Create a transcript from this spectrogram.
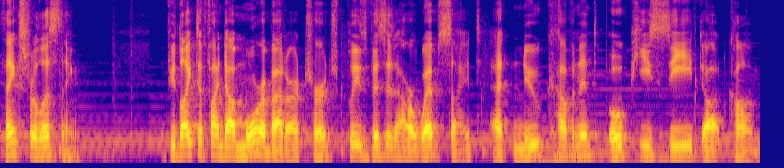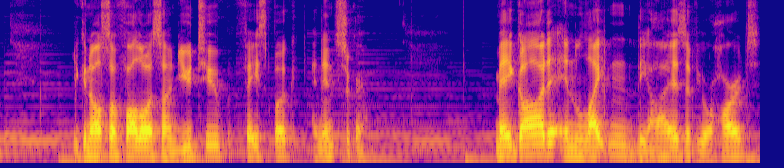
Thanks for listening. If you'd like to find out more about our church, please visit our website at newcovenantopc.com. You can also follow us on YouTube, Facebook, and Instagram. May God enlighten the eyes of your heart,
